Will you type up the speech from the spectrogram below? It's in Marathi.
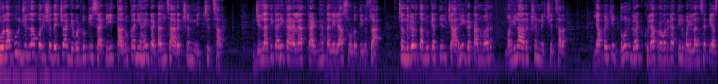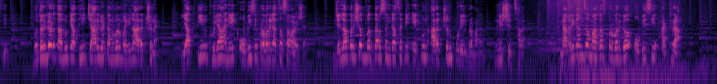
कोल्हापूर जिल्हा परिषदेच्या निवडणुकीसाठी तालुकानिहाय गटांचं आरक्षण निश्चित झालंय. जिल्हाधिकारी कार्यालयात काढण्यात आलेल्या सोडतीनुसार चंदगड तालुक्यातील चारही गटांवर महिला आरक्षण निश्चित झालं. यापैकी दोन गट खुल्या प्रवर्गातील महिलांसाठी असतील. भुदरगड तालुक्यातही चार गटांवर महिला आरक्षण आहे. यात तीन खुल्या आणि एक ओबीसी प्रवर्गाचा समावेश आहे. जिल्हा परिषद मतदारसंघासाठी एकूण आरक्षण पुढील प्रमाणे निश्चित झालंय. नागरिकांचा मागास प्रवर्ग ओबीसी अठरा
